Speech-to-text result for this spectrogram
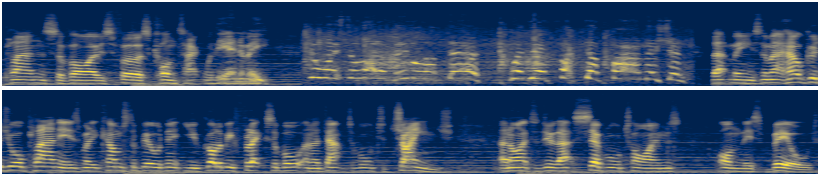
plan survives first contact with the enemy. You waste a lot of people up there with your fucked up fire mission. That means no matter how good your plan is, when it comes to building it, you've got to be flexible and adaptable to change. And I had to do that several times on this build.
